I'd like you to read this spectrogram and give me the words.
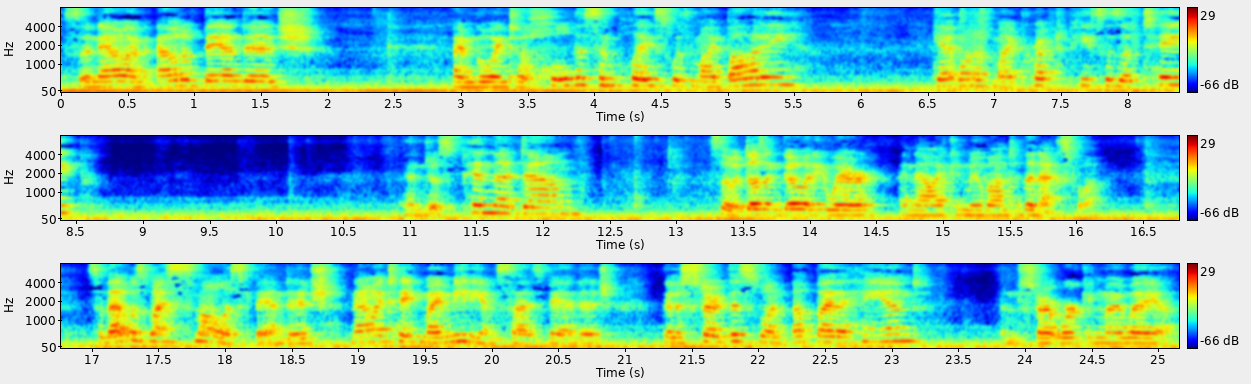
So now I'm out of bandage. I'm going to hold this in place with my body, get one of my prepped pieces of tape, and just pin that down so it doesn't go anywhere. And now I can move on to the next one. So that was my smallest bandage. Now I take my medium-sized bandage. I'm gonna start this one up by the hand and start working my way up.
